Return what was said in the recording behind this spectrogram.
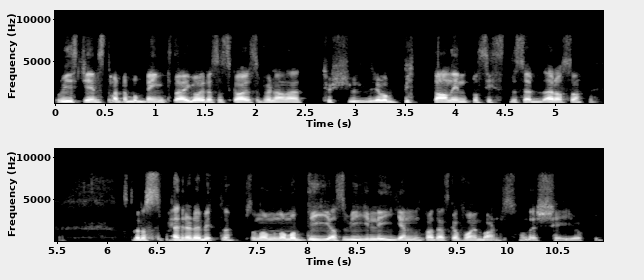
Reece James starta på benk da i går, og så skal jo selvfølgelig han Tussel drive og bytte han inn på siste sub der også. Står og sperrer det byttet. Så nå, nå, må Diaz hvile igjen for at jeg skal få inn Barnes, og det skjer jo ikke.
